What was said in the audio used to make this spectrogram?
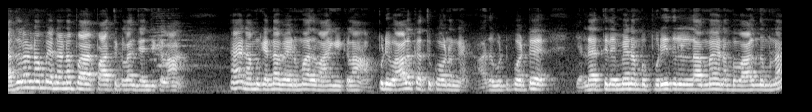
அதில் நம்ம என்னென்ன பா பார்த்துக்கலாம் செஞ்சுக்கலாம். நமக்கு என்ன வேணுமோ அதை வாங்கிக்கலாம். அப்படி வாழ கற்றுக்கோணுங்க அதை விட்டு போட்டு எல்லாத்துலேயுமே நம்ம புரிதல் இல்லாமல் நம்ம வாழ்ந்தோம்னா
